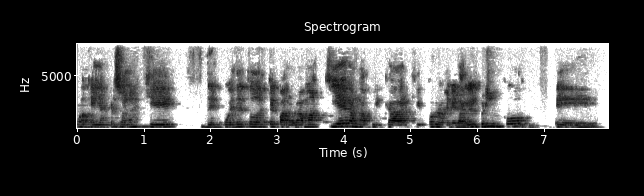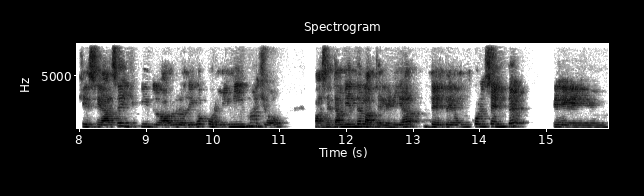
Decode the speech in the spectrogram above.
o aquellas personas que después de todo este panorama quieran aplicar, que por lo general el brinco eh, que se hace, y lo, lo, digo por mí misma, yo pasé también de la hotelería desde un call center, eh,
